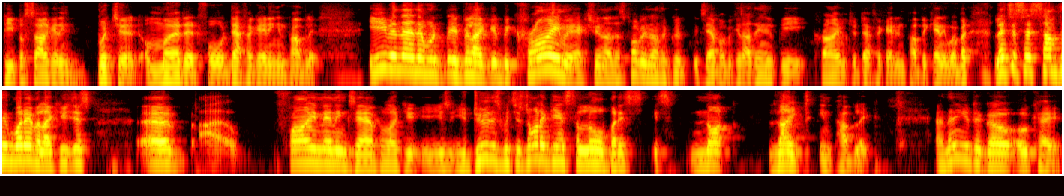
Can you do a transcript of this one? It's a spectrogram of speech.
people start getting butchered or murdered for defecating in public. Even then it would it'd be like it'd be crime actually. No that's probably not a good example because i think it'd be crime to defecate in public anyway. But let's just say something whatever like you just uh, uh, find an example. Like you, you you do this which is not against the law but it's it's not liked in public. And then you to go okay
